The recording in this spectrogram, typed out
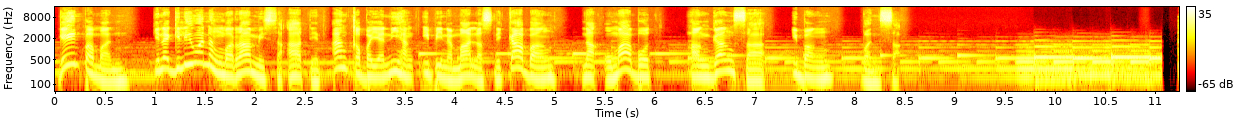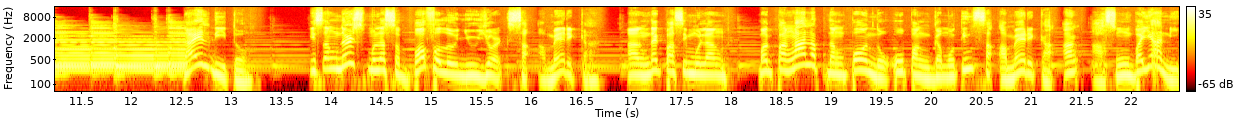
Gayunpaman, kinagiliwan ng marami sa atin ang kabayanihang ipinamalas ni Kabang na umabot hanggang sa ibang bansa. Dahil dito, isang nurse mula sa Buffalo, New York sa Amerika ang nagpasimulang magpangalap ng pondo upang gamutin sa Amerika ang asong bayani.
